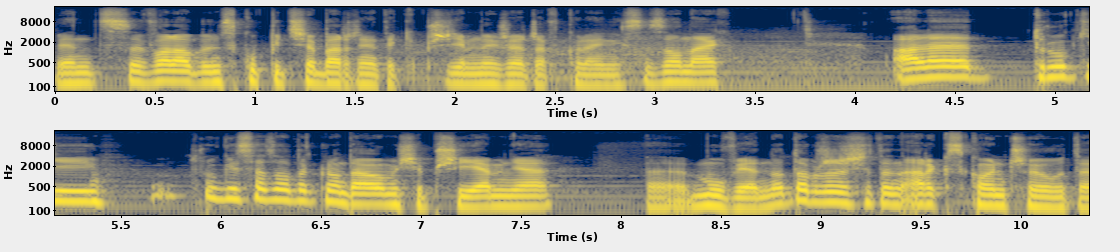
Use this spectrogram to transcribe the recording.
Więc wolałbym skupić się bardziej na takich przyziemnych rzeczach w kolejnych sezonach. Ale drugi, drugi sezon oglądało mi się przyjemnie. E, mówię, no dobrze, że się ten ark skończył. Ta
